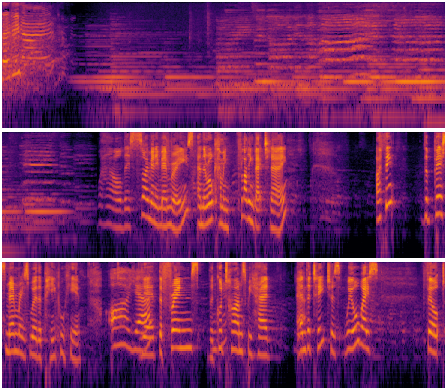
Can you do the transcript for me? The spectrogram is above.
ladies. Wow, there's so many memories, and they're all coming flooding back today. I think the best memories were the people here. oh, Yeah, yeah. the friends, the good times we had, and the teachers. We always felt,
